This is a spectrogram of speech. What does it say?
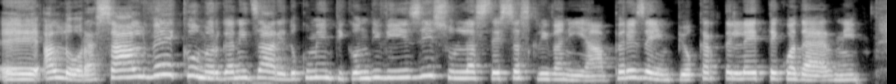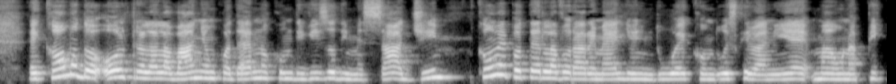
Eh, allora, salve, come organizzare documenti condivisi sulla stessa scrivania, per esempio cartellette e quaderni. È comodo oltre alla lavagna un quaderno condiviso di messaggi? Come poter lavorare meglio in due con due scrivanie ma una, pic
